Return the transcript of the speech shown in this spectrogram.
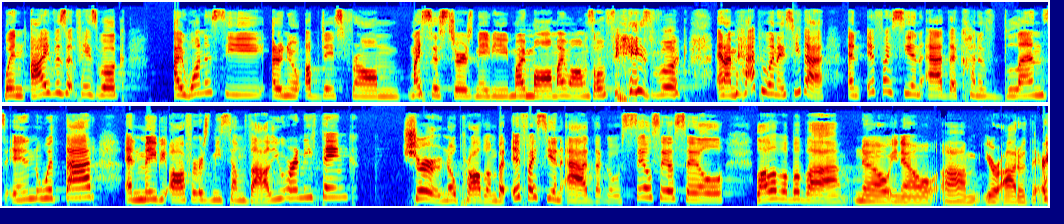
When I visit Facebook, I want to see, I don't know, updates from my sisters, maybe my mom. My mom's on Facebook. And I'm happy when I see that. And if I see an ad that kind of blends in with that and maybe offers me some value or anything, sure, no problem. But if I see an ad that goes sale, sale, sale, blah, blah, blah, blah, blah, no, you know, um, you're out of there.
